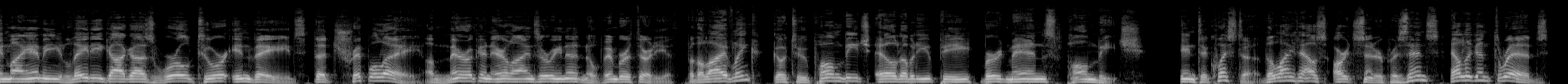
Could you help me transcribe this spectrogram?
In Miami, Lady Gaga's World Tour invades the AAA American Airlines Arena November 30th. For the live link, go to Palm Beach LWP Birdman's Palm Beach. In Tequesta, the Lighthouse Art Center presents Elegant Threads,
